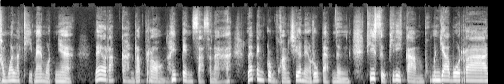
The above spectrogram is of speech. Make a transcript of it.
คำว่าลัทธิแม่มดเนี่ยได้รับการรับรองให้เป็นศาสนา และเป็นกลุ่มความเชื่อในรูปแบบหนึ่ง ที่สืบพิธีกรรม ภูมิปัญญาโบราณ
